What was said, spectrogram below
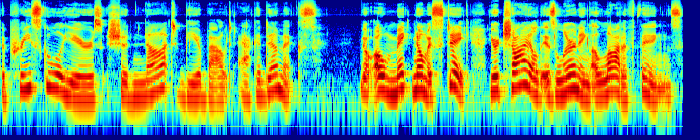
the preschool years should not be about academics. Oh, make no mistake, your child is learning a lot of things.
